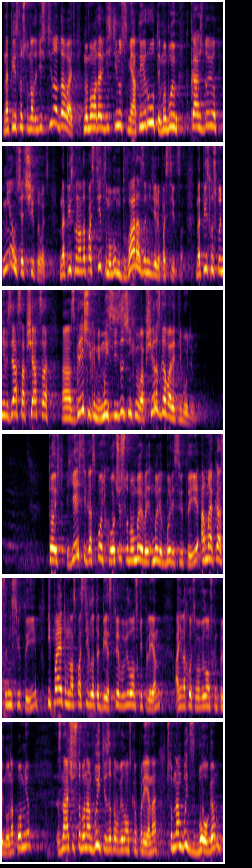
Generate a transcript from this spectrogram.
Написано, что надо десятину отдавать. Мы будем отдавать десятину смятые руты. Мы будем каждую мелочь отсчитывать. Написано, надо поститься. Мы будем два раза в неделю поститься. Написано, что нельзя сообщаться э, с грешниками. Мы с язычниками вообще разговаривать не будем. То есть, если Господь хочет, чтобы мы, мы были святые, а мы, оказывается, не святые, и поэтому нас постигло это бедствие, Вавилонский плен, они находятся в Вавилонском плену, напомню, Значит, чтобы нам выйти из этого вавилонского плена, чтобы нам быть с Богом,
